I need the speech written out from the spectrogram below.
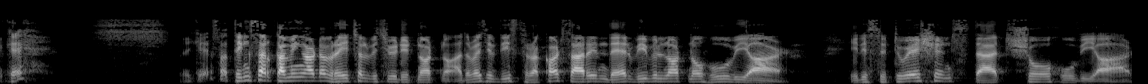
Okay. Okay, so things are coming out of Rachel which we did not know. Otherwise, if these records are in there, we will not know who we are. It is situations that show who we are.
